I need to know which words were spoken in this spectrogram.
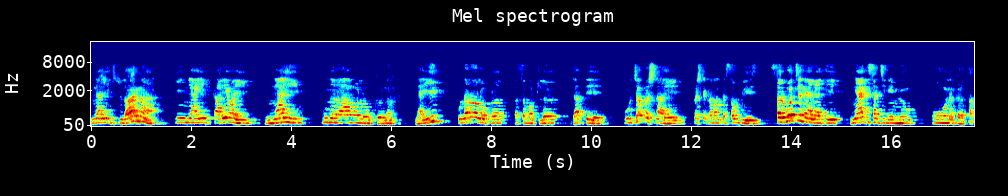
न्यायिक सुधारणा की न्यायिक कार्यवाही न्यायिक पुनरावलोकन. न्यायिक पुनरावलोकन असं म्हटलं जाते. पुढचा प्रश्न आहे प्रश्न क्रमांक सव्वीस सर्वोच्च न्यायालयातील न्यायाधीशांची नेमणूक कोण करतात?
